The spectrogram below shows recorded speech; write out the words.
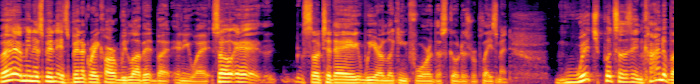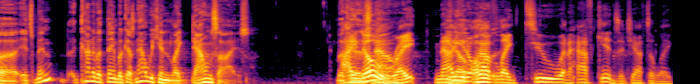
Well, I mean, it's been it's been a great car. We love it, but anyway. So, uh, so today we are looking for the Skoda's replacement, which puts us in kind of a. It's been kind of a thing because now we can like downsize. I know, now- right? Now you you, don't have like two and a half kids that you have to like.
